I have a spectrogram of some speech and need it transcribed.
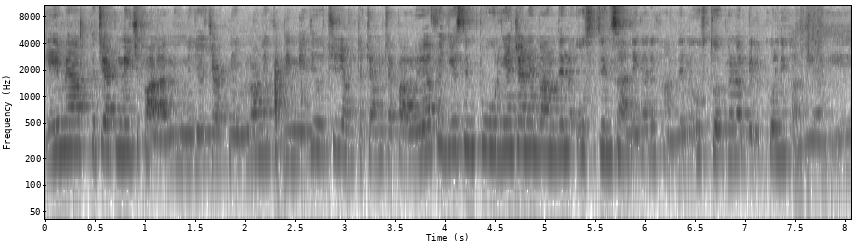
ਇਹ ਮੈਂ ਆਪ ਚਟਨੀ ਚ ਪਾ ਲਾਂਗੀ ਹੁੰਦੀ ਜੋ ਚਟਨੀ ਬਣਾਉਣੀ ਪੁਦੀਨੇ ਦੀ, ਉਹ ਚ ਚਮਚਾ ਚਮਚਾ ਪਾ ਲਓ, ਜਾਂ ਫਿਰ ਜਿਸ ਦਿਨ ਪੂਰੀਆਂ ਚਨੇ ਬਣਦੇ ਨੇ, ਉਸ ਦਿਨ ਸਾਡੇ ਘਰੇ ਖਾਂਦੇ ਨੇ, ਉਸ ਤੋਂ ਬਿਨਾ ਬਿਲਕੁਲ ਨਹੀਂ ਖਾਂਦੀ ਜਾਂਦੀ ਇਹ।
